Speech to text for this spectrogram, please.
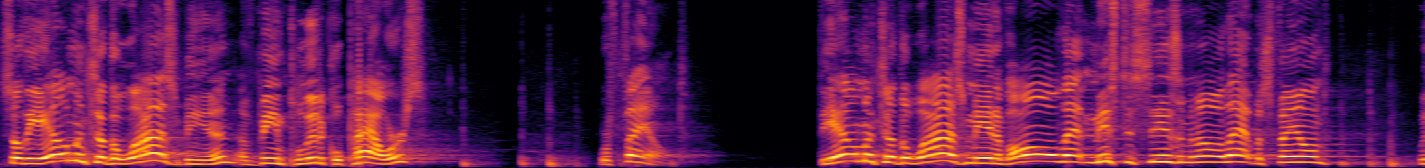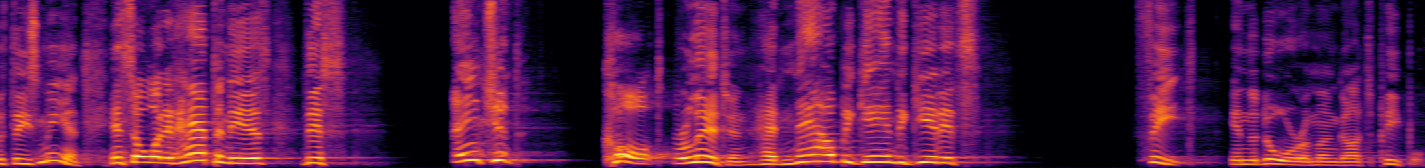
So the elements of the wise men of being political powers were found. The elements of the wise men of all that mysticism and all that was found with these men. And so what had happened is this ancient cult religion had now began to get its feet in the door among God's people.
